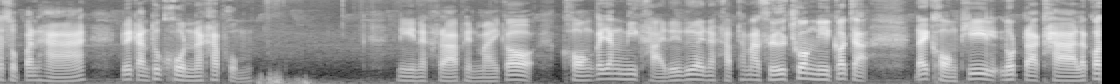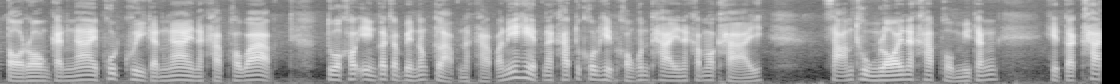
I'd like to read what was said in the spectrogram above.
ประสบปัญหาด้วยกันทุกคนนะครับผมนี่นะครับเห็นไหมก็ของก็ยังมีขายเรื่อยๆนะครับถ้ามาซื้อช่วงนี้ก็จะได้ของที่ลดราคาแล้วก็ต่อรองกันง่าย พูดคุยกันง่ายนะครับ เพราะว่า ตัวเขาเองก็จำเป็นต้องกลับนะครับ อันนี้เห็ดนะครับ ทุกคนเห็ดของคนไทยนะครับมาขาย 3 ถุงร้อยนะครับ ผมมีทั้งเห็ดตะไคร้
